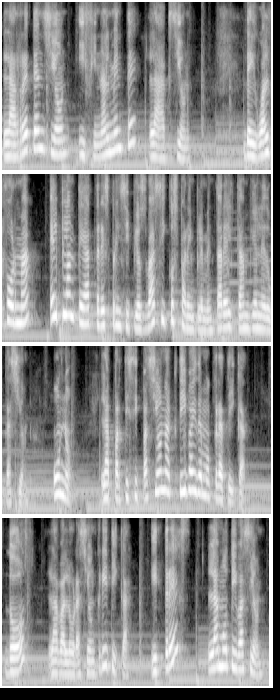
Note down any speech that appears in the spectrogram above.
la retención y finalmente la acción. De igual forma, él plantea tres principios básicos para implementar el cambio en la educación. 1. La participación activa y democrática. 2 la valoración crítica y tres, la motivación.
